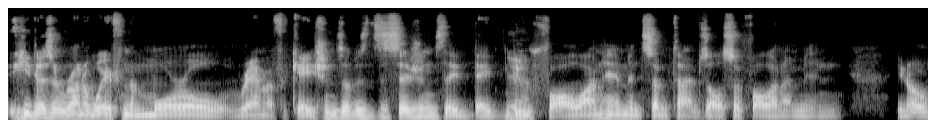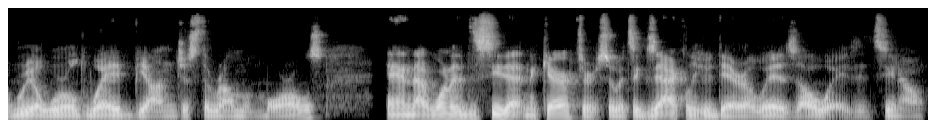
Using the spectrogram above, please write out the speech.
he doesn't run away from the moral ramifications of his decisions. They, they Yeah. do fall on him and sometimes also fall on him in, you know, a real world way beyond just the realm of morals. And I wanted to see that in a character. So it's exactly who Darrow is always. It's, you know,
